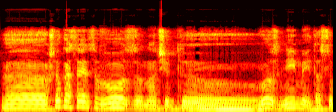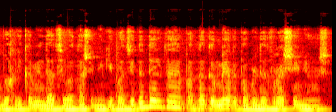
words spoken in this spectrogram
Э, что касается ВОЗ, значит, ВОЗ не имеет особых рекомендаций в отношении гепатита дельта, однако меры по предотвращению значит,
